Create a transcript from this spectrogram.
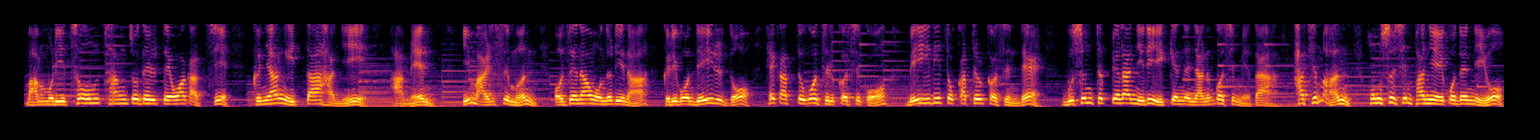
만물이 처음 창조될 때와 같이 그냥 있다 하니 아멘. 이 말씀은 어제나 오늘이나 그리고 내일도 해가 뜨고 질 것이고 매일이 똑같을 것인데 무슨 특별한 일이 있겠느냐는 것입니다. 하지만 홍수 심판이 예고된 이후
